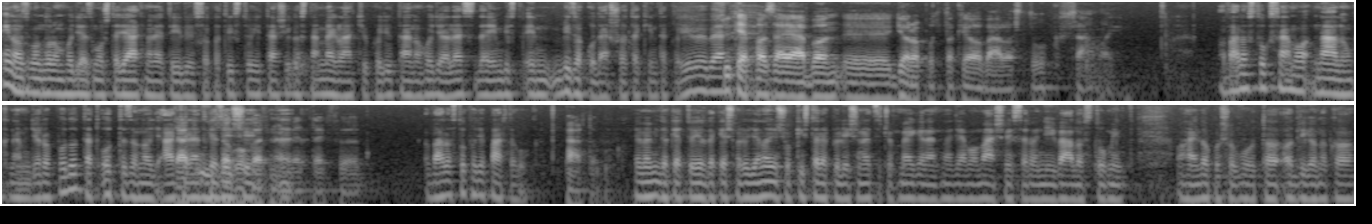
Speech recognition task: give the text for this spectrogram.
Én azt gondolom, hogy ez most egy átmeneti időszak a tisztújításig, aztán meglátjuk, hogy utána hogyan lesz, de én, bizt, én bizakodással tekintek a jövőbe. Szükebb hazájában ö, gyarapodtak-e a választók számai? A választók száma nálunk nem gyarapodott, tehát ott ez a nagy Tehát átjelentkezési... tagokat nem vettek föl, A választók vagy a pártagok? pártagok. Mert mind a kettő érdekes, mert ugye nagyon sok kis településen egyszer csak megjelent nagyjából másfélszer annyi választó, mint ahány lakosa volt addig annak a,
